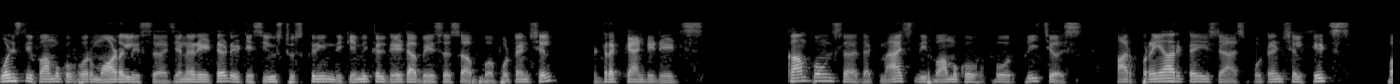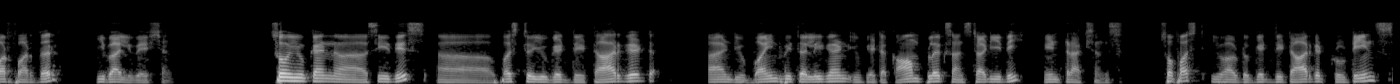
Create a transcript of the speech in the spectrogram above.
Once the pharmacophore model is uh, generated it is used to screen the chemical databases of uh, potential drug candidates. Compounds uh, that match the pharmacophore features are prioritized as potential hits for further evaluation. So you can uh, see this. Uh, first you get the target and you bind with a ligand you get a complex and study the interactions. So first you have to get the target proteins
